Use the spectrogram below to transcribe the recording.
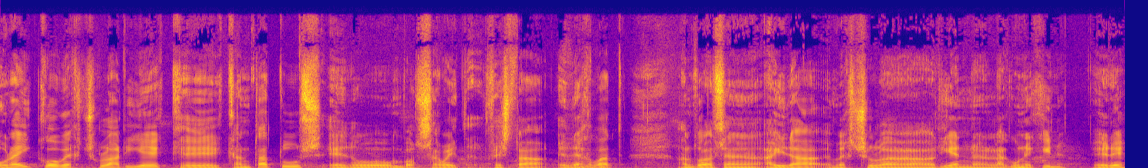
oraiko bertsulariek e, kantatuz, edo, bo, zerbait, festa eder bat, antolatzen ari da bertsularien lagunekin, ere.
